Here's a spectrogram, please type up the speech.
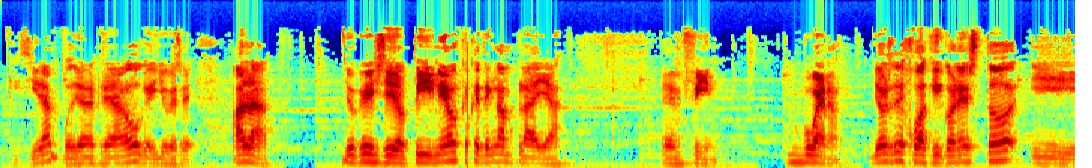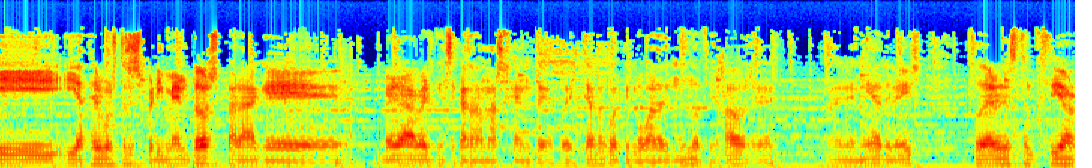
quisieran, podrían crear algo que yo que sé. ¡Hala! Yo que sé, Pirineos que tengan playa. En fin. Bueno, yo os dejo aquí con esto y, y hacer vuestros experimentos para que. Ver a ver quién se carga más gente. Podéis tirarlo en cualquier lugar del mundo, fijaos, ¿eh? Madre mía, tenéis poder de destrucción.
